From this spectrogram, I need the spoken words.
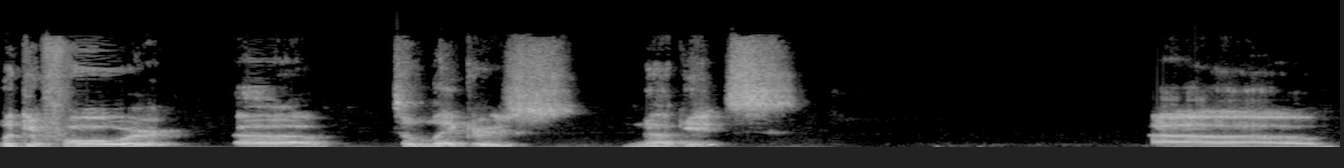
looking forward uh, to Lakers Nuggets. Um,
